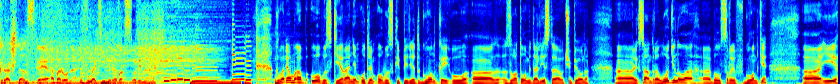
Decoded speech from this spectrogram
«Гражданская оборона» Владимира Варсовина. Говорим об обыске. Ранним утром обыске перед гонкой у э, золотого медалиста, у чемпиона э, Александра Логинова. Э, был срыв гонки. Э, и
